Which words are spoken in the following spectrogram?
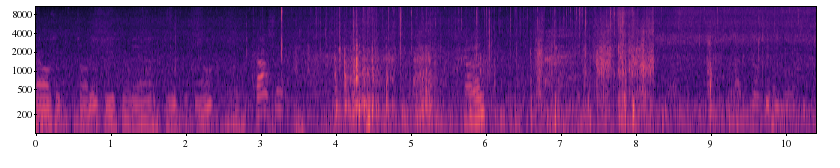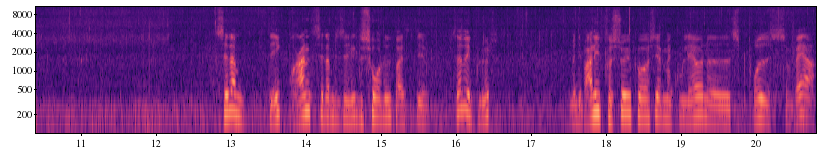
Ja, og så tar det tid før det er ja. Carsten. Sådan. Selvom det ikke brændte, selvom det ser helt sort ud faktisk, det er stadigvæk blødt. Men det er bare lige et forsøg på at se, om man kunne lave noget sprød svær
